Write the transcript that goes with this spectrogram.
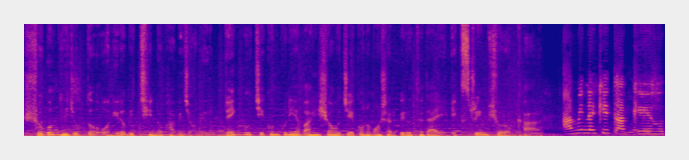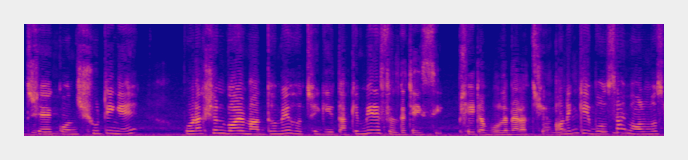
সুগন্ধিযুক্ত ও নিরবিচ্ছিন্নভাবে জ্বলে। ডেঙ্গু চিকুনকুনিয়া বাহি সহ যে কোনো মশার বিরুদ্ধে দেয় এক্সট্রিম সুরক্ষা। আমি নাকি তাকে হচ্ছে কোন শুটিং এ প্রোডাকশন বয়ের মাধ্যমে হচ্ছে গিয়ে তাকে মেরে ফেলতে চাইছি। সেটা বলে বেড়াচ্ছে। অনেককেই বলছে আমি অলমোস্ট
